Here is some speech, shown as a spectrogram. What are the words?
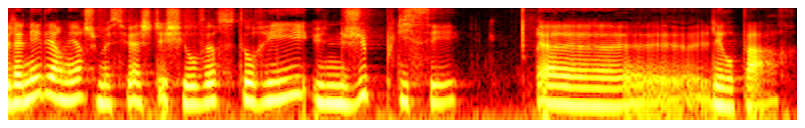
l'année dernière, je me suis acheté chez Overstory une jupe plissée euh, léopard.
